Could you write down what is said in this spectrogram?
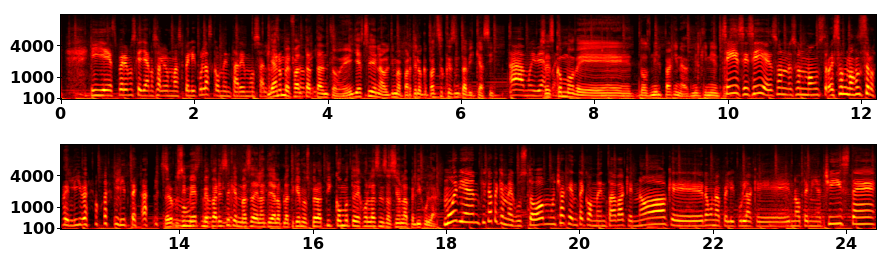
y esperemos que ya no salgan más películas, comentaremos al Ya no me falta de tanto, ¿eh? Ya estoy en la última parte. Lo que pasa es que es un tabique así. Ah, muy O bien. es como de 2000 páginas, 1500. Sí, sí, sí, es un, es un monstruo, es un monstruo de libro, literal. Pero pues sí, me, me parece que más adelante ya lo platiquemos. Pero a ti, ¿cómo te dejó la sensación la película? Muy bien, fíjate que me gustó. Mucha gente comentaba que no, que era una película que no tenía chiste,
